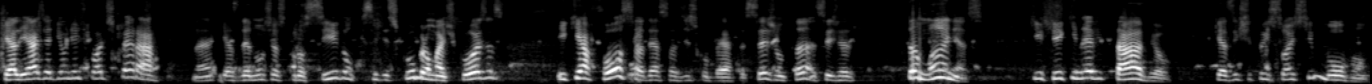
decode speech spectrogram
que, aliás, é de onde a gente pode esperar, né? que as denúncias prossigam, que se descubram mais coisas e que a força dessas descobertas sejam seja tamanhas que fique inevitável que as instituições se movam.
